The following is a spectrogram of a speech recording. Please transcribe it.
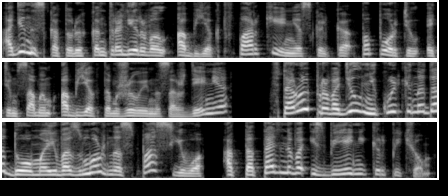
один из которых контролировал объект в парке и несколько попортил этим самым объектом живые насаждения, второй проводил Никулькина до дома и, возможно, спас его от тотального избиения кирпичом.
